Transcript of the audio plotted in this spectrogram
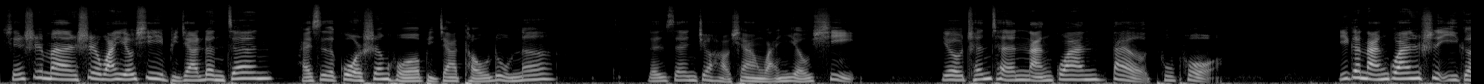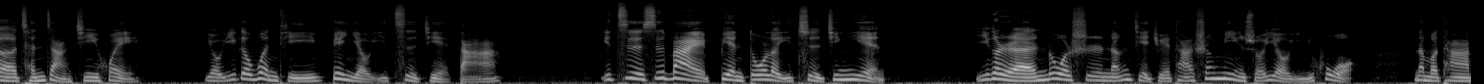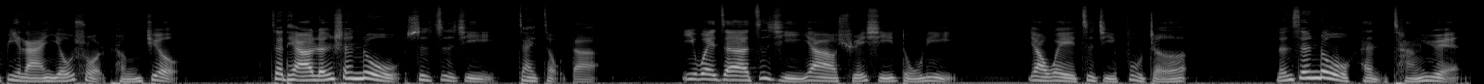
贤士们是玩游戏比较认真，还是过生活比较投入呢？人生就好像玩游戏，有层层难关待尔突破。一个难关是一个成长机会，有一个问题便有一次解答，一次失败便多了一次经验。一个人若是能解决他生命所有疑惑，那么他必然有所成就。这条人生路是自己在走的。意味着自己要学习独立，要为自己负责。人生路很长远，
